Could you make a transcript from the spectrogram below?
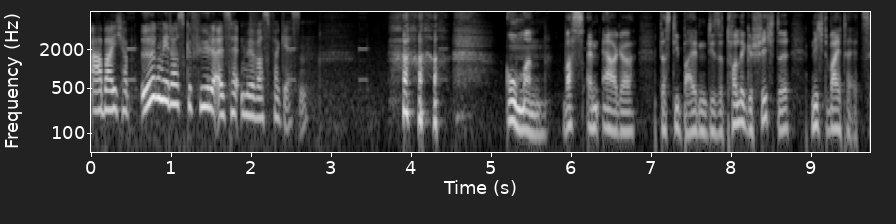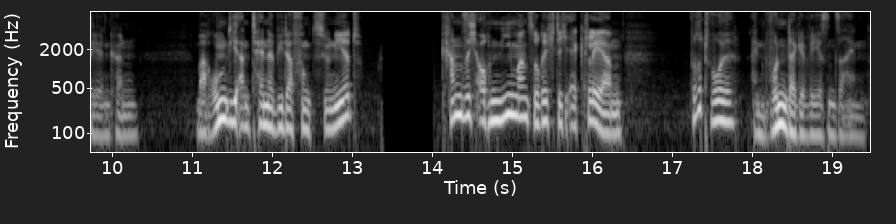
aber ich habe irgendwie das Gefühl, als hätten wir was vergessen. oh Mann, was ein Ärger, dass die beiden diese tolle Geschichte nicht weitererzählen können. Warum die Antenne wieder funktioniert? kann sich auch niemand so richtig erklären. Wird wohl ein Wunder gewesen sein.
